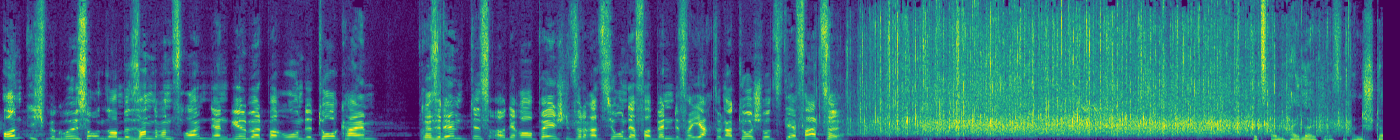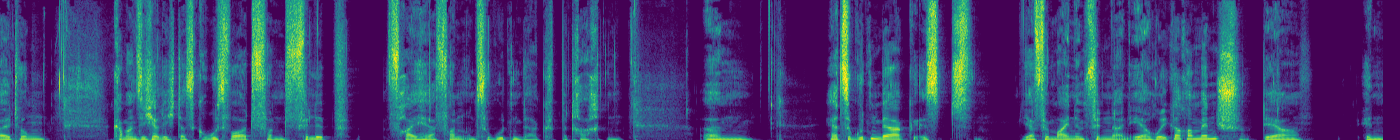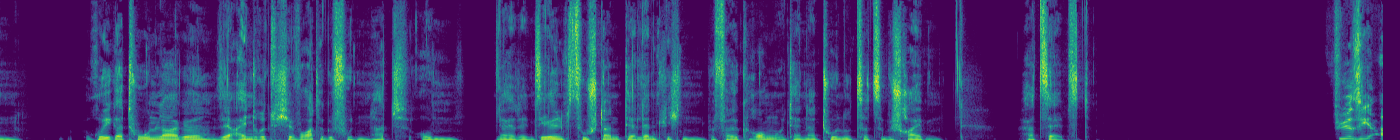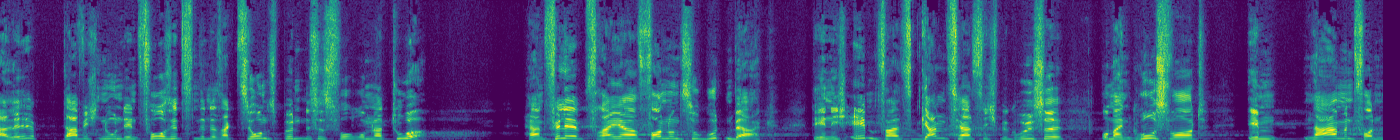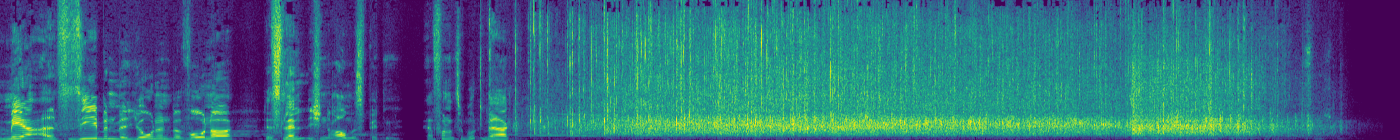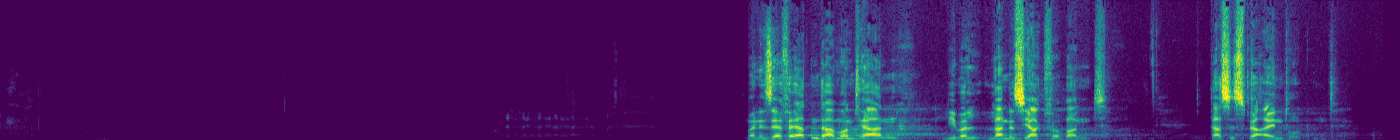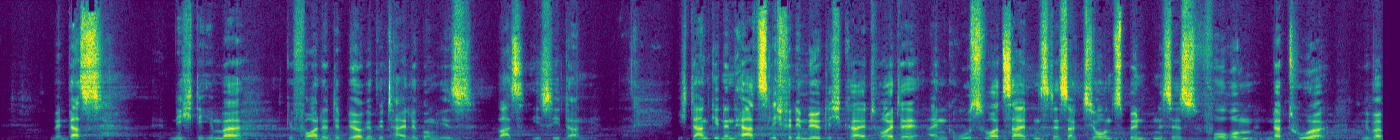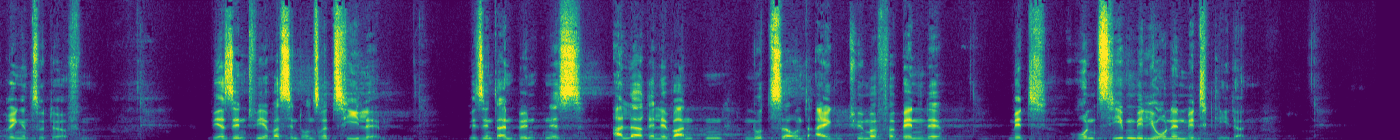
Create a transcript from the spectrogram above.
Und ich begrüße unseren besonderen Freund Herrn Gilbert Baron de Turkheim, Präsident des, der Europäischen Föderation der Verbände für Yacht- und Naturschutz, der FAZE. Als ein Highlight der Veranstaltung kann man sicherlich das Grußwort von Philipp Freiherr von und zu Gutenberg betrachten. Ähm, Herr zu Gutenberg ist ja für mein Empfinden ein eher ruhigerer Mensch, der in ruhiger Tonlage sehr eindrückliche Worte gefunden hat, um ja, den Seelenzustand der ländlichen Bevölkerung und der Naturnutzer zu beschreiben. Hört selbst. Für Sie alle darf ich nun den Vorsitzenden des Aktionsbündnisses Forum Natur, Herrn Philipp Freier von und zu Gutenberg, den ich ebenfalls ganz herzlich begrüße, um ein Grußwort im Namen von mehr als sieben Millionen Bewohner des ländlichen Raumes bitten. Herr von und zu Gutenberg. Meine sehr verehrten Damen und Herren, lieber Landesjagdverband, das ist beeindruckend. Wenn das nicht die immer geforderte Bürgerbeteiligung ist, was ist sie dann? Ich danke Ihnen herzlich für die Möglichkeit, heute ein Grußwort seitens des Aktionsbündnisses Forum Natur überbringen zu dürfen. Wer sind wir? Was sind unsere Ziele? Wir sind ein Bündnis aller relevanten Nutzer- und Eigentümerverbände, mit rund sieben Millionen Mitgliedern.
